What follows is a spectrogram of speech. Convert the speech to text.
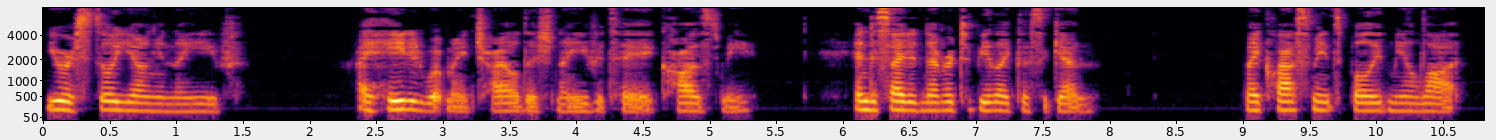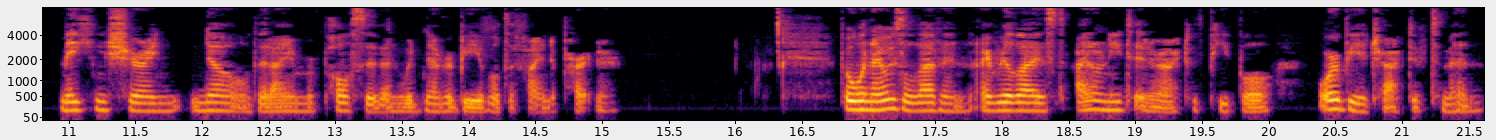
You are still young and naive. I hated what my childish naivete caused me and decided never to be like this again. My classmates bullied me a lot, making sure I know that I am repulsive and would never be able to find a partner. But when I was 11, I realized I don't need to interact with people or be attractive to men.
